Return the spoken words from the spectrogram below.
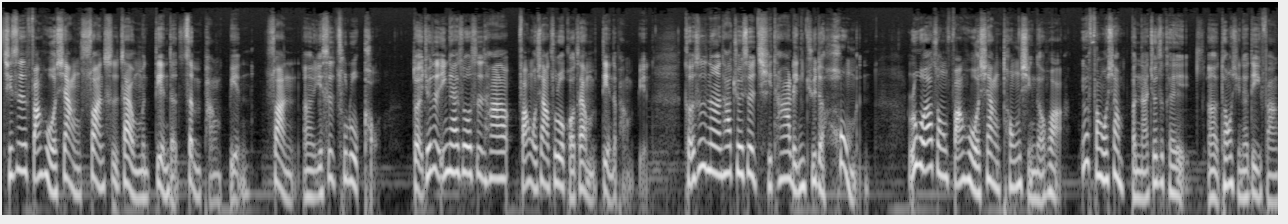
其实防火巷算是在我们店的正旁边。算，嗯、呃，也是出入口，对，就是应该说是它防火巷出入口在我们店的旁边，可是呢，它却是其他邻居的后门。如果要从防火巷通行的话，因为防火巷本来就是可以呃通行的地方，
